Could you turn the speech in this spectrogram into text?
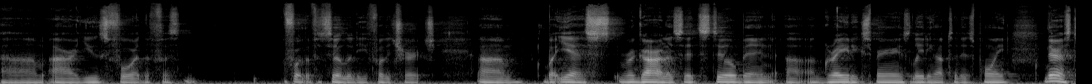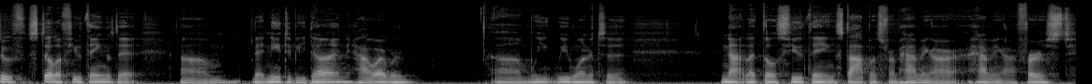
um, our use for the for the facility for the church. Um, but yes, regardless, it's still been a, a, great experience leading up to this point. There are still still a few things that um, that need to be done. However, um, we we wanted to not let those few things stop us from having our having our first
